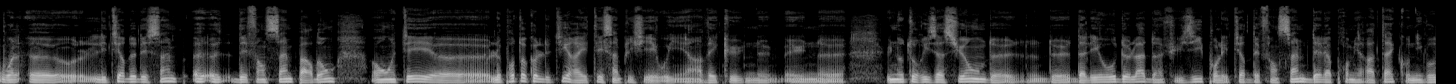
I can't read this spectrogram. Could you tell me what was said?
Euh, les tirs de euh, euh, défense simple pardon, ont été. Euh, le protocole de tir a été simplifié, oui, hein, avec une, une, une autorisation de, d'aller au-delà d'un fusil pour les tirs de défense simple dès la première attaque au niveau,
